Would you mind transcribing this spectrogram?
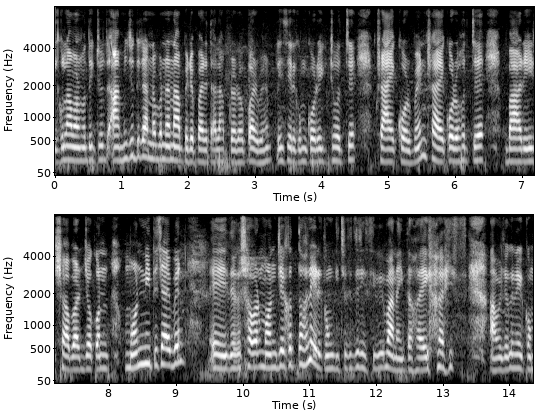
এগুলো আমার মতো একটু আমি যদি রান্না বান্না না পেরে পারি, তাহলে আপনারাও পারবেন। প্লিজ এরকম করে একটু হচ্ছে ট্রাই করবেন। ট্রাই করে হচ্ছে বাড়ির সবার যখন মন নিতে চাইবেন, এই সবার মন যে করতে হলে এরকম কিছু কিছু রেসিপি বানাইতে হয় গাইস আমি যখন এরকম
